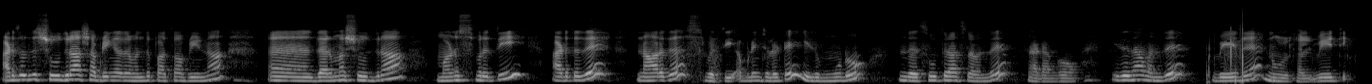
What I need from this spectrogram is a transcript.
அடுத்து வந்து சூத்ராஸ் அப்படிங்கிறத வந்து பார்த்தோம் அப்படின்னா தர்மசூத்ரா மனுஸ்மிருதி அடுத்தது நாரத ஸ்மிருதி அப்படின்னு சொல்லிட்டு இது மூடும் இந்த சூத்ராஸில் வந்து அடங்கும் இதுதான் வந்து வேத நூல்கள் வேதிக்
